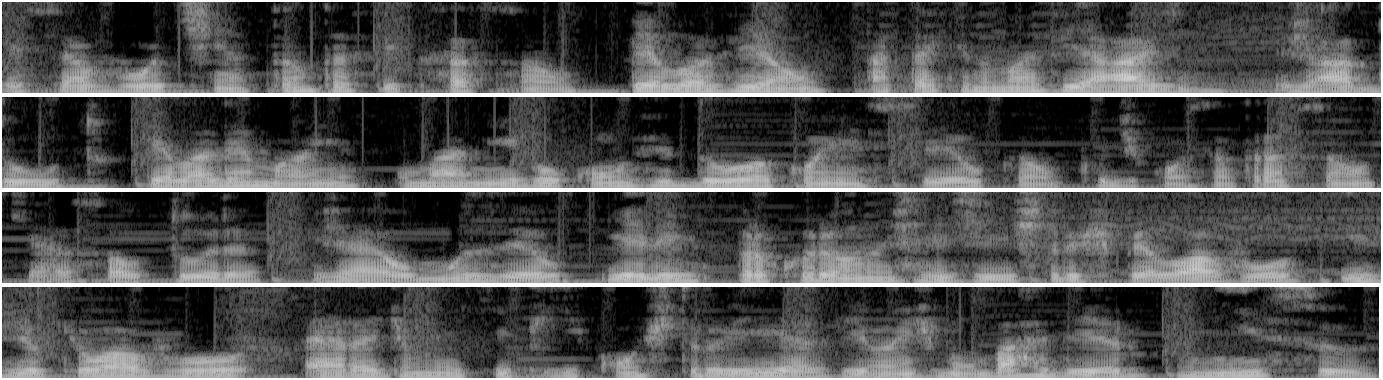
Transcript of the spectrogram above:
esse avô tinha tanta fixação pelo avião, até que numa viagem, já adulto, pela Alemanha, uma amiga o convidou a conhecer o campo de concentração, que a essa altura já é o museu, e ele procurou nos registros pelo avô e viu que o avô era de uma equipe que construía aviões bombardeiro. Nisso,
